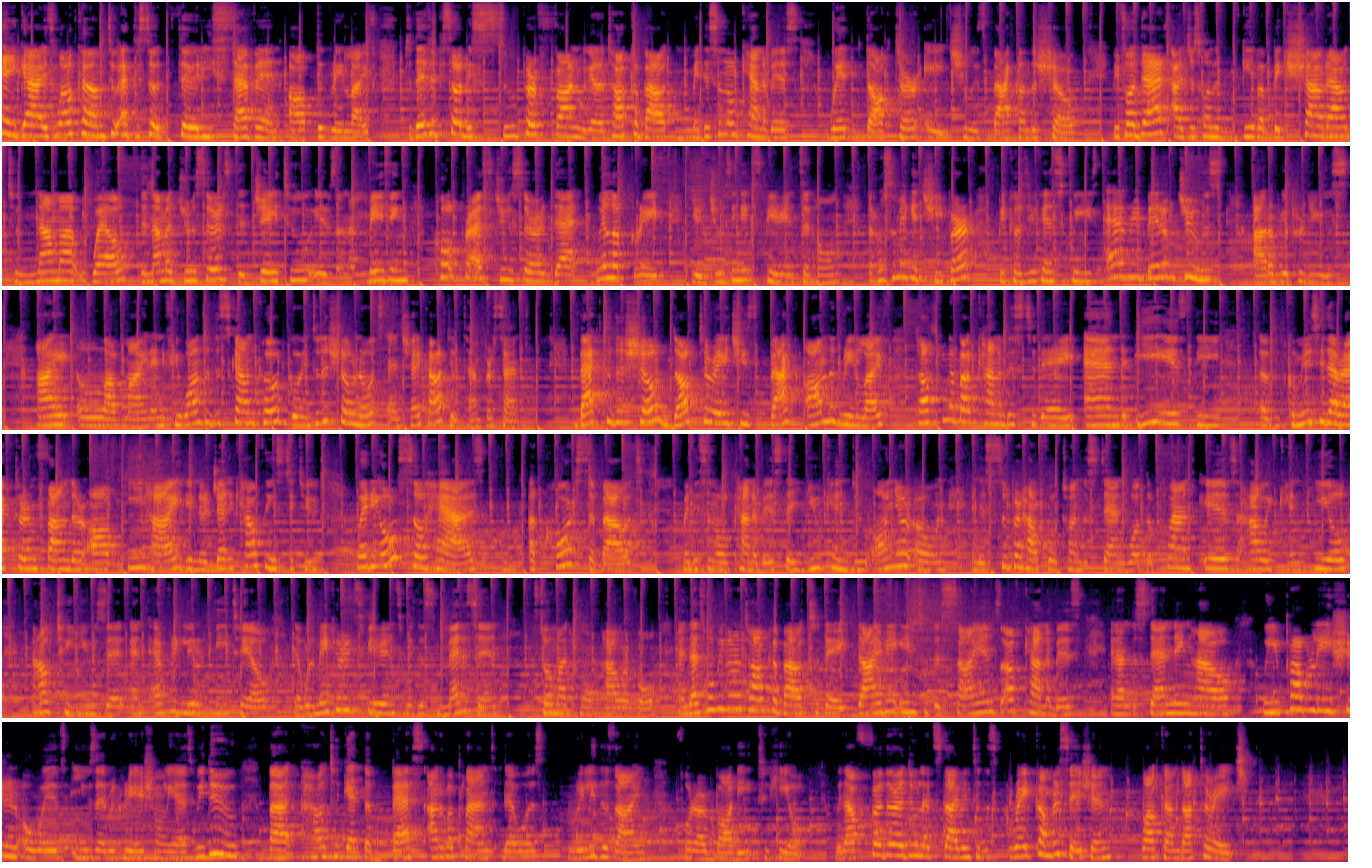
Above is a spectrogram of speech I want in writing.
Hey guys, welcome to episode 37 of The Green Life. Today's episode is super fun. We're going to talk about medicinal cannabis with Dr. H, who is back on the show. Before that, I just want to give a big shout out to Nama Well, the Nama Juicers. The J2 is an amazing cold press juicer that will upgrade your juicing experience at home, but also make it cheaper because you can squeeze every bit of juice out of your produce. I love mine, and if you want a discount code, go into the show notes and check out your 10%. Back to the show, Dr. H is back on the Green Life talking about cannabis today, and he is the uh, community director and founder of EHI, the Energetic Health Institute, where he also has a course about medicinal cannabis that you can do on your own and it's super helpful to understand what the plant is, how it can heal, how to use it, and every little detail that will make your experience with this medicine so much more powerful. And that's what we're going to talk about today, diving into the science of cannabis and understanding how we probably shouldn't always use it recreationally as we do, but how to get the best out of a plant that was really designed for our body to heal. Without further ado, let's dive into this great conversation. Welcome, Dr. H.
